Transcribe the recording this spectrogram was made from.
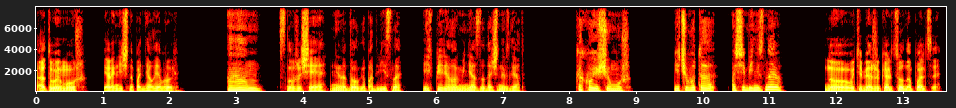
«А твой муж?» — иронично поднял я бровь. «Ам...» Служащая ненадолго подвисла и вперила в меня задачный взгляд. «Какой еще муж? Я чего-то о себе не знаю?» «Ну, у тебя же кольцо на пальце», —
